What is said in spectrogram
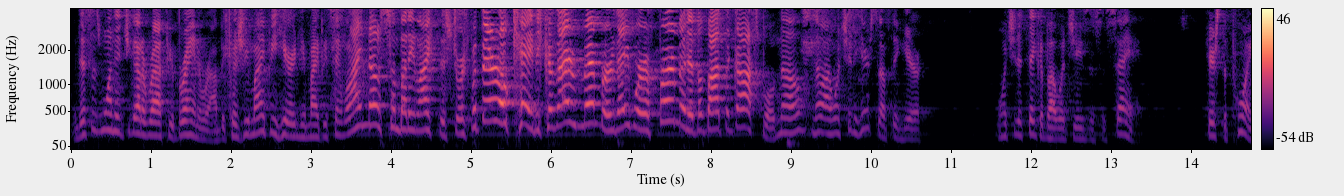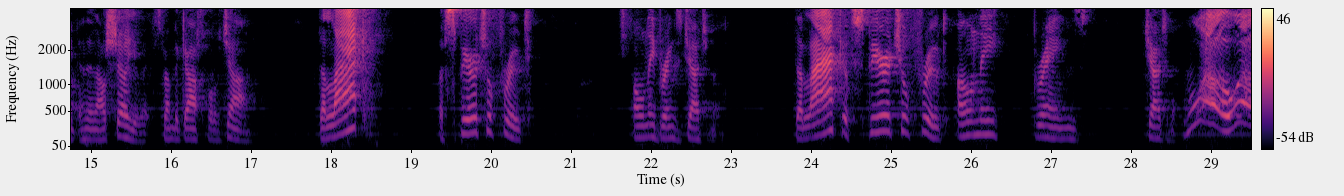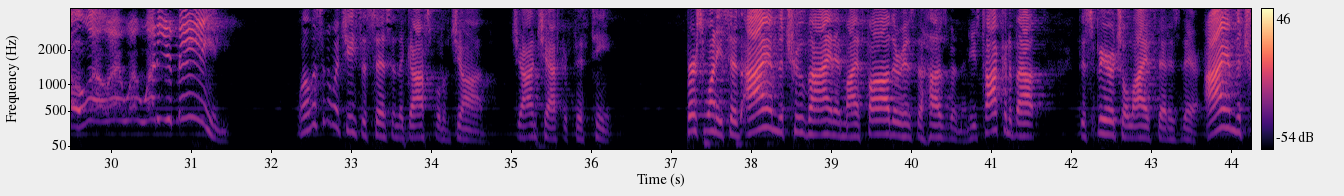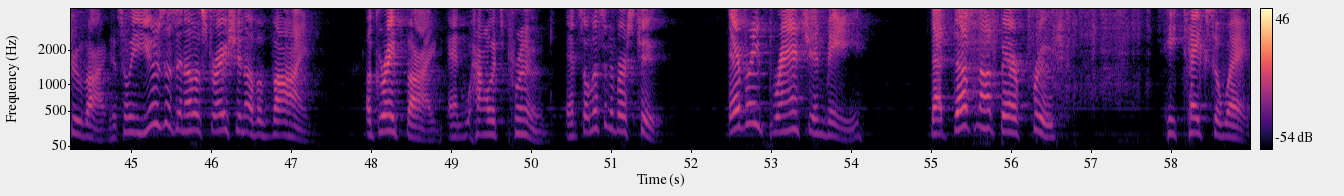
This is one that you got to wrap your brain around because you might be here and you might be saying, Well, I know somebody like this, George, but they're okay because I remember they were affirmative about the gospel. No, no, I want you to hear something here. I want you to think about what Jesus is saying. Here's the point, and then I'll show you it. It's from the Gospel of John. The lack of spiritual fruit only brings judgment. The lack of spiritual fruit only brings judgment. Whoa, whoa, whoa, whoa, what do you mean? Well, listen to what Jesus says in the Gospel of John, John chapter 15. Verse 1, he says, I am the true vine and my Father is the husbandman. He's talking about the spiritual life that is there. I am the true vine. And so he uses an illustration of a vine, a grapevine, and how it's pruned. And so listen to verse 2. Every branch in me that does not bear fruit, he takes away.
